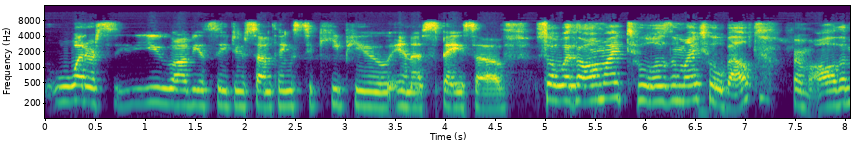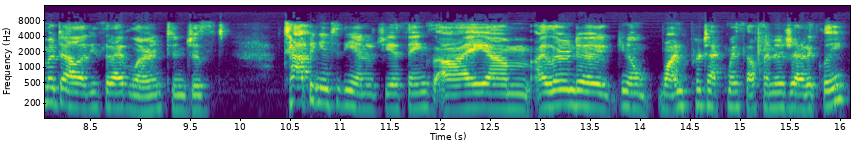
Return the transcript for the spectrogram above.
what are you obviously do some things to keep you in a space of so with all my tools in my tool belt from all the modalities that i've learned and just tapping into the energy of things i um i learned to you know one protect myself energetically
